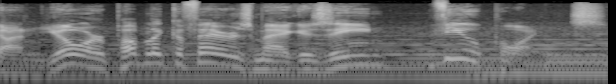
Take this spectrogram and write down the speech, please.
on your public affairs magazine, Viewpoints.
